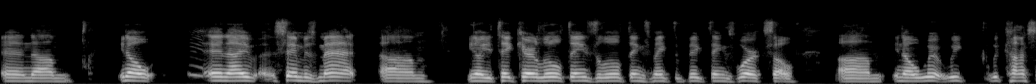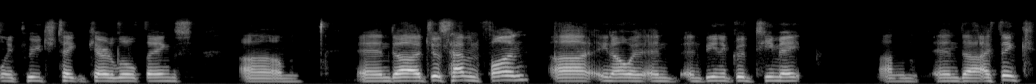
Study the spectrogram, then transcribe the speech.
and um, you know, and I same as Matt. Um, you know, you take care of little things. The little things make the big things work. So um, you know, we, we, we constantly preach taking care of little things um, and uh, just having fun, uh, you know, and, and, and, being a good teammate. Um, and uh, I think,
